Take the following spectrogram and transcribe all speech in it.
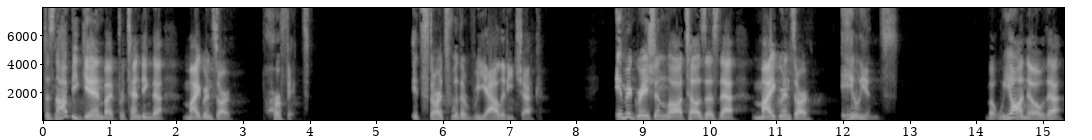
does not begin by pretending that migrants are perfect. It starts with a reality check immigration law tells us that migrants are aliens. But we all know that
